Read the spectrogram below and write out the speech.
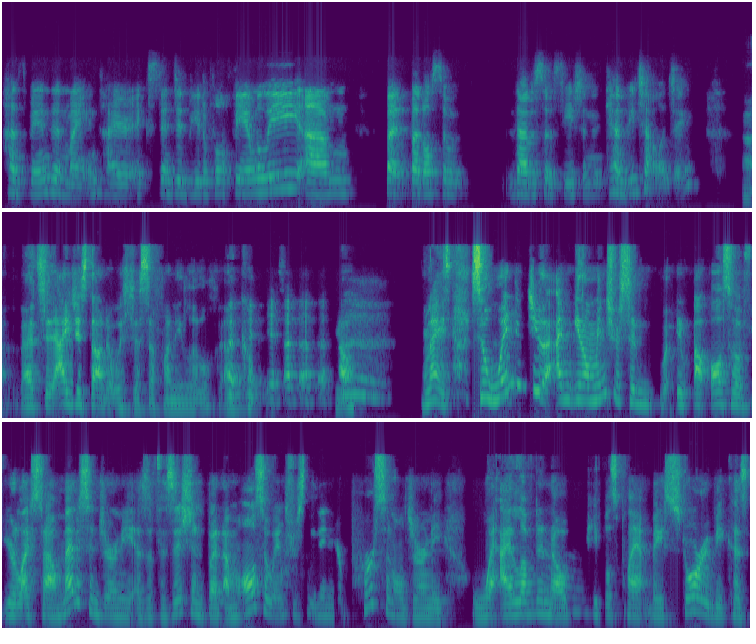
husband and my entire extended beautiful family um but but also that association can be challenging uh, that's it. I just thought it was just a funny little uh, yeah. you know? Nice. So when did you? I'm, you know, I'm interested in, uh, also of your lifestyle medicine journey as a physician, but I'm also interested in your personal journey. When I love to know people's plant based story because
